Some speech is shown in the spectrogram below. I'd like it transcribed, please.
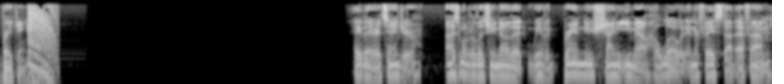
breaking. Hey there, it's Andrew. I just wanted to let you know that we have a brand new shiny email, hello at interface.fm.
